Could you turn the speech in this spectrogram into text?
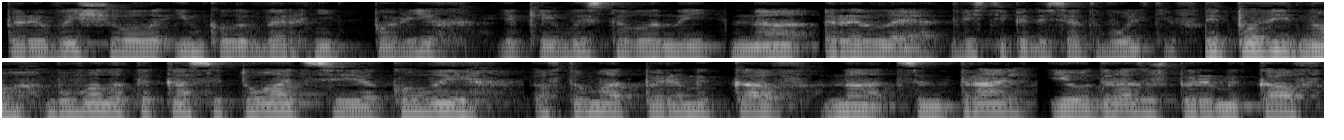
перевищувала інколи верхній поріг, який виставлений на реле 250 вольтів. Відповідно, бувала така ситуація, коли автомат перемикав на централь і одразу ж перемикав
